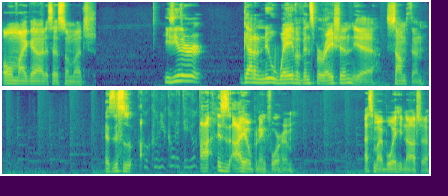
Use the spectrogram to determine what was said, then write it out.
Oh my god, it says so much. He's either got a new wave of inspiration, yeah, something. Cause this is, uh, this is eye-opening for him. That's my boy Hinata.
